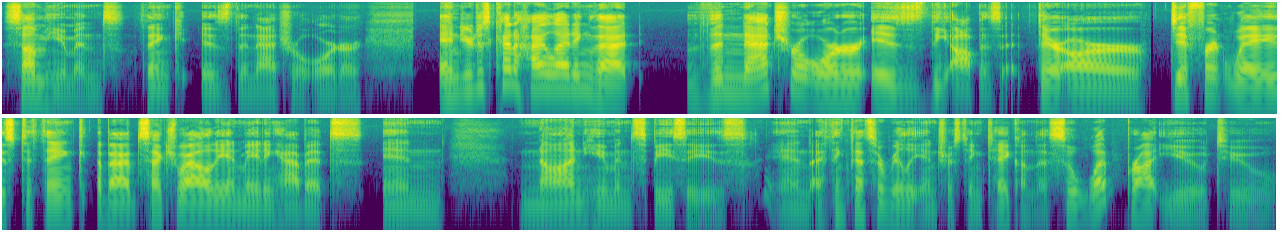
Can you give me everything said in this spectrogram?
some humans think is the natural order. And you're just kind of highlighting that the natural order is the opposite. There are different ways to think about sexuality and mating habits in non human species. And I think that's a really interesting take on this. So, what brought you to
